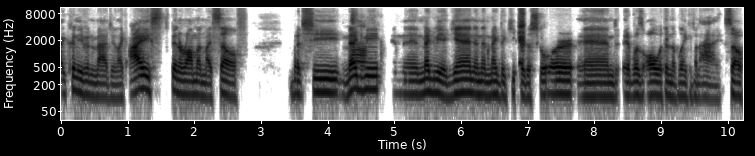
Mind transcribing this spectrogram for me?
I couldn't even imagine. Like I spin a ramen myself, but she megged me and then megged me again and then megged the keeper to score, and it was all within the blink of an eye. So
